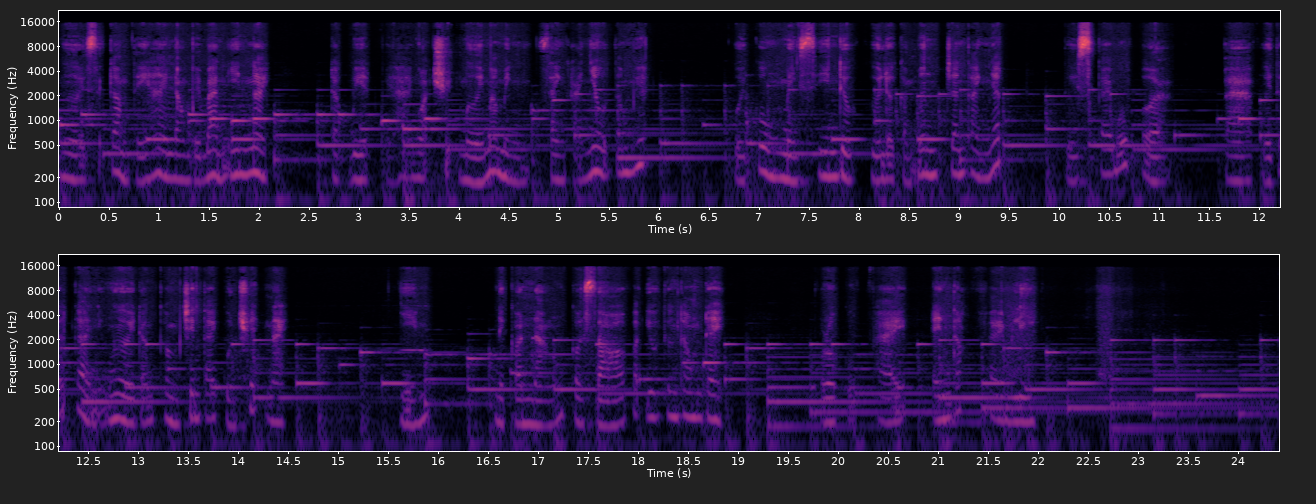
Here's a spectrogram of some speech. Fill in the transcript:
người sẽ cảm thấy hài lòng với bản in này, đặc biệt với hai ngoại truyện mới mà mình dành khá nhiều tâm huyết. Cuối cùng, mình xin được gửi lời cảm ơn chân thành nhất tới Skywalker và với tất cả những người đang cầm trên tay cuốn truyện này. Nhím nơi có nắng, có gió và yêu thương thong đầy Broken Pie and Duck Family.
